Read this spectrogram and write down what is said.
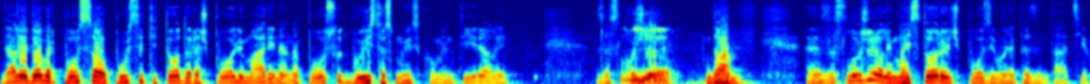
Da li je dobar posao pustiti Todora Špolju Marina na posudbu? Isto smo iskomentirali. Zaslužuje, Je, da. E, zaslužuje li Majstorović poziv u reprezentaciju?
